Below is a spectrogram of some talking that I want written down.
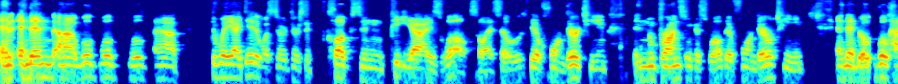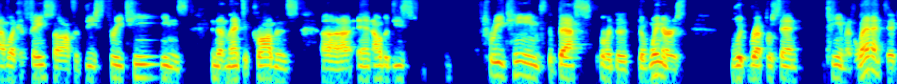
and and then uh, we'll we'll we'll uh, the way I did it was there, there's the clubs in PEI as well. So I said well, they'll form their team in New Brunswick as well. They'll form their team, and then we'll have like a face-off of these three teams in the Atlantic Province. Uh, and out of these three teams, the best or the the winners would represent Team Atlantic,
